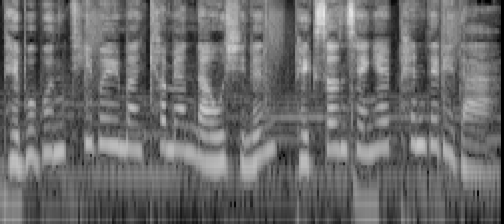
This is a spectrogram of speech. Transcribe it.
대부분 TV만 켜면 나오시는 백 선생의 팬들이다.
